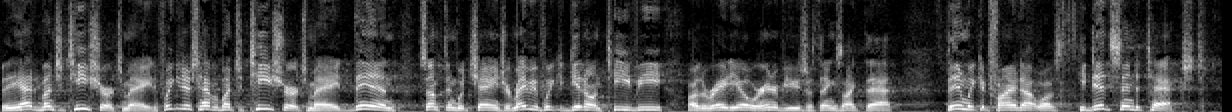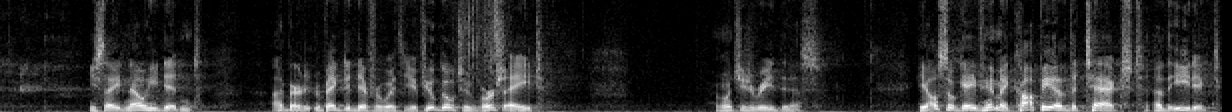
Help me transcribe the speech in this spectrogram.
But he had a bunch of t shirts made. If we could just have a bunch of t shirts made, then something would change. Or maybe if we could get on TV or the radio or interviews or things like that, then we could find out what was. He did send a text. You say, no, he didn't. I beg to differ with you. If you'll go to verse 8, I want you to read this. He also gave him a copy of the text of the edict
